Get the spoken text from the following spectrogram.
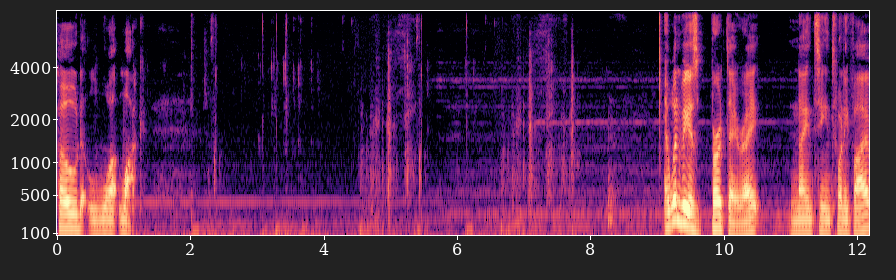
code lo- lock. It wouldn't be his birthday, right? 1925.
